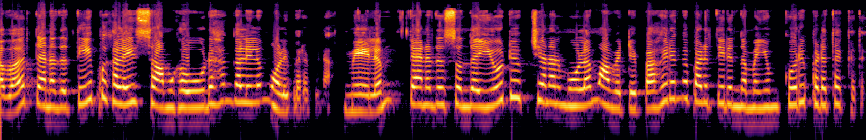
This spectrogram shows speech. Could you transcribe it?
அவர் தனது தீர்ப்புகளை சமூக ஊடகங்களிலும் ஒளிபரப்பினார். மேலும் தனது சொந்த யூடியூப் சேனல் மூலம் அவற்றை பகிரங்கப்படுத்தியிருந்தமையும் குறிப்பிடத்தக்கது.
